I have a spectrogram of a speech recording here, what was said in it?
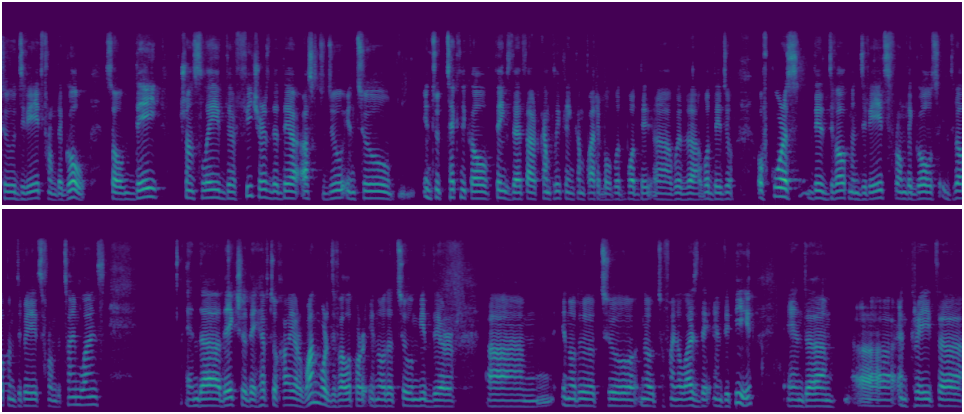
to deviate from the goal. So they translate their features that they are asked to do into into technical things that are completely incompatible with what they uh, with uh, what they do. Of course the development deviates from the goals development deviates from the timelines. And uh, they actually they have to hire one more developer in order to meet their um, in order to, you know, to finalize the MVP and, um, uh, and create, uh,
